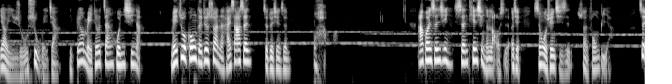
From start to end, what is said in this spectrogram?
要以茹素为佳。你不要每天都沾荤腥啊！没做功德就算了，还杀生，这对先生不好啊。阿关生性生天性很老实，而且生活圈其实算封闭啊。这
